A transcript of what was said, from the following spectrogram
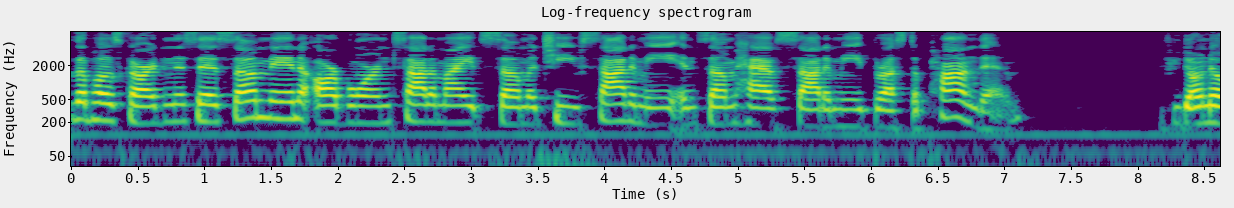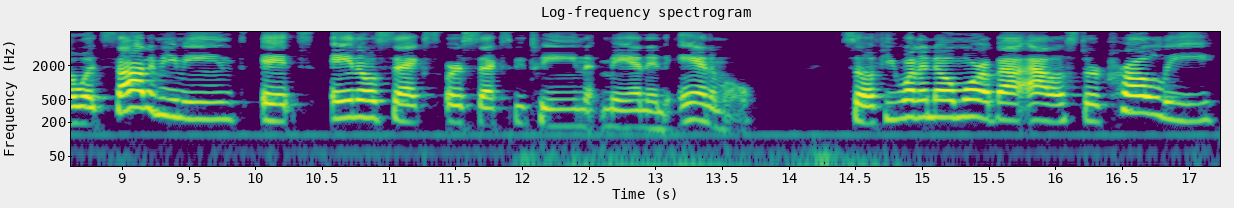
the postcard and it says some men are born sodomites, some achieve sodomy, and some have sodomy thrust upon them. If you don't know what sodomy means, it's anal sex or sex between man and animal. So if you want to know more about Aleister Crowley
